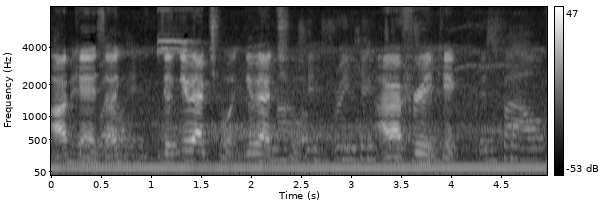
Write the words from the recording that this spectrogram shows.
Okay, so, so give it a chew. Give it a chew. Marchin, free kick. Or a free kick. This foul.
